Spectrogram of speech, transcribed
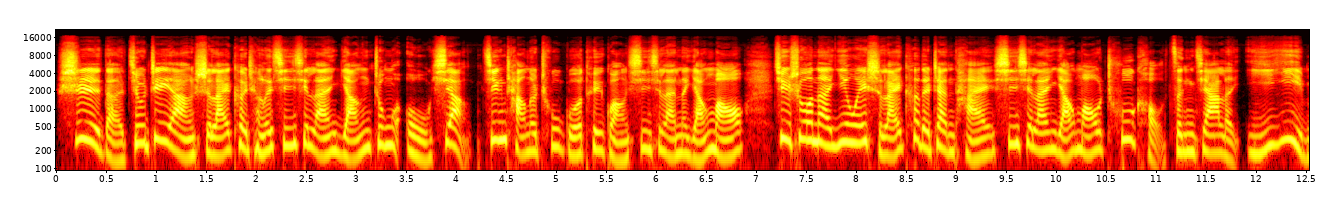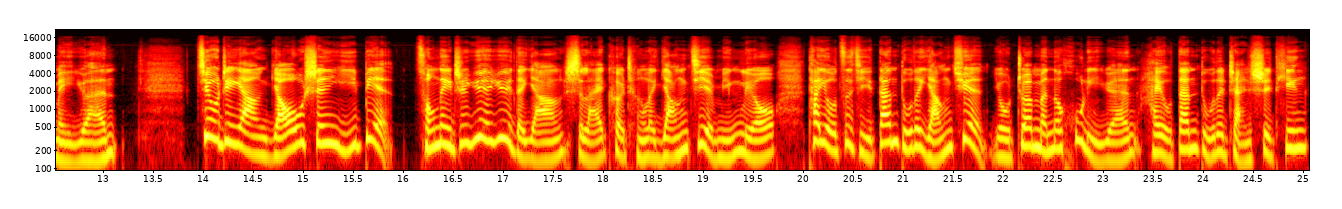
是的，就这样，史莱克成了新西兰洋中偶像，经常的出国推广新西兰的羊毛。据说呢，因为史莱克的站台，新西兰羊毛出口增加了一亿美元。就这样摇身一变，从那只越狱的羊，史莱克成了羊界名流。他有自己单独的羊圈，有专门的护理员，还有单独的展示厅。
